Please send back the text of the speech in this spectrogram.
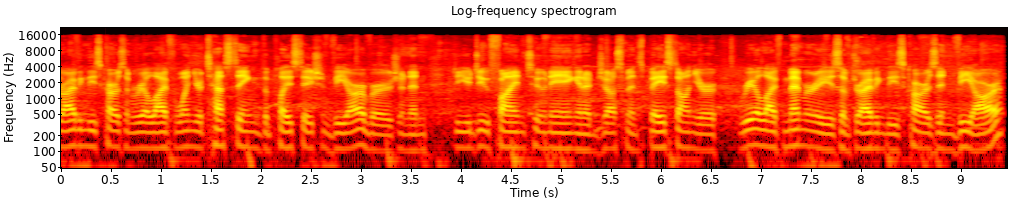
driving these cars in real life when you're testing the PlayStation VR version? And do you do fine tuning and adjustments based on your real life memories of driving these cars in VR?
